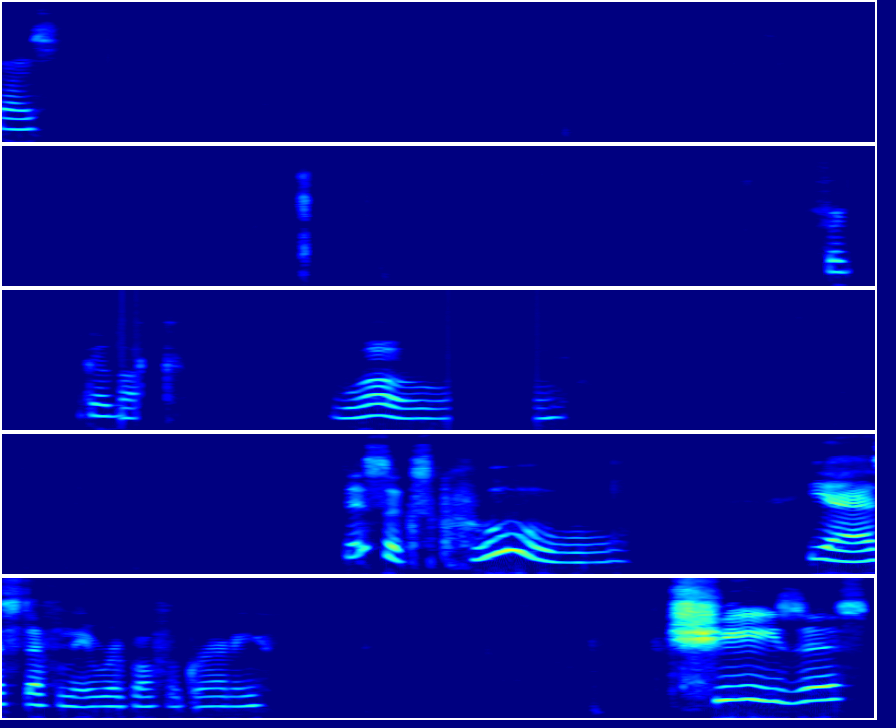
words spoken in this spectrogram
guys. For Good luck. Whoa. This looks cool. Yeah, it's definitely a ripoff of Granny. Jesus.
